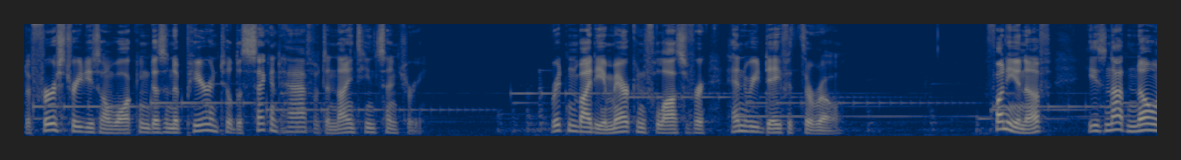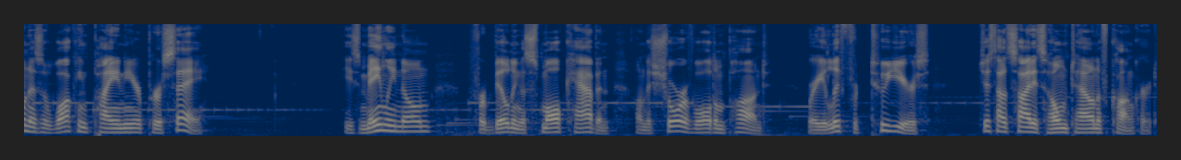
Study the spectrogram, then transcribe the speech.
the first treatise on walking doesn't appear until the second half of the 19th century, written by the American philosopher Henry David Thoreau. Funny enough, he is not known as a walking pioneer per se. He's mainly known for building a small cabin on the shore of Walden Pond, where he lived for two years, just outside his hometown of Concord.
